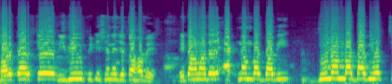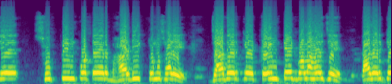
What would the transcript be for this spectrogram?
সরকারকে রিভিউ পিটিশনে যেতে হবে। এটা আমাদের এক নম্বর দাবি। দু নম্বর দাবি হচ্ছে সুপ্রিম কোর্টের ভার্ডিক্ট অনুসারে যাদেরকে টেম্পটেড বলা হয়েছে, তাদেরকে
